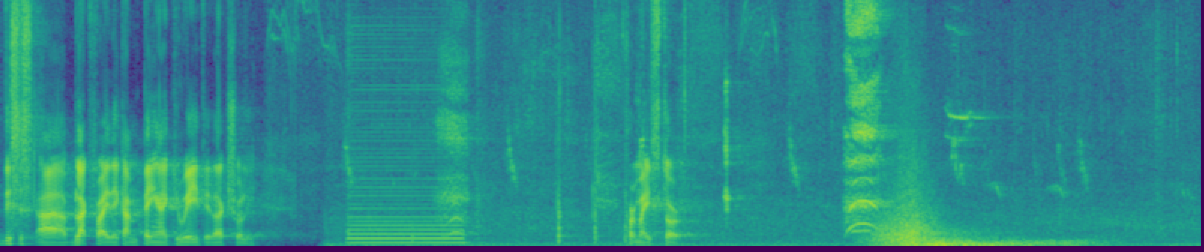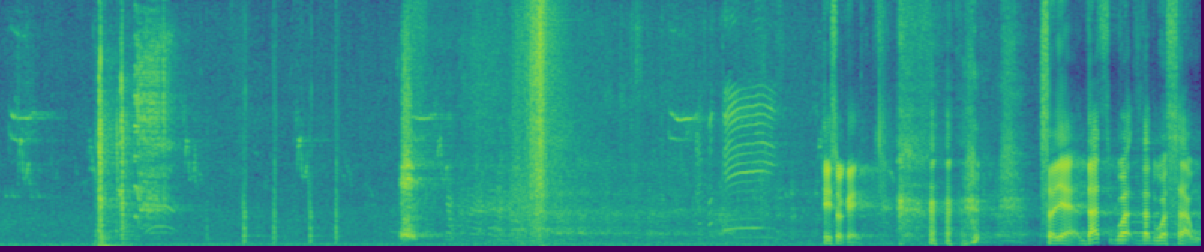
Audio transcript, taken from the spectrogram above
this is a Black Friday campaign I created, actually, for my store. It's OK. so yeah, that's what, that was a,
